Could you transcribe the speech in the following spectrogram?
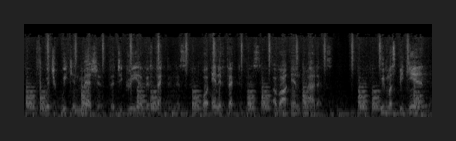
for which we can measure the degree of effectiveness or ineffectiveness of our end products. We must begin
